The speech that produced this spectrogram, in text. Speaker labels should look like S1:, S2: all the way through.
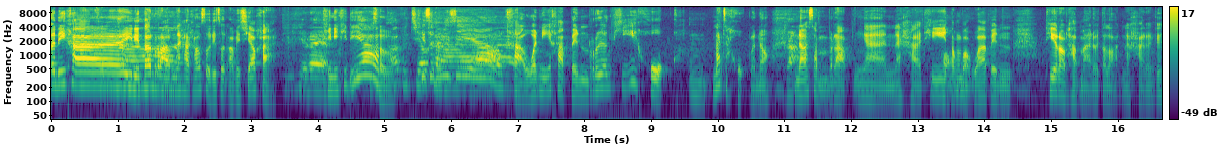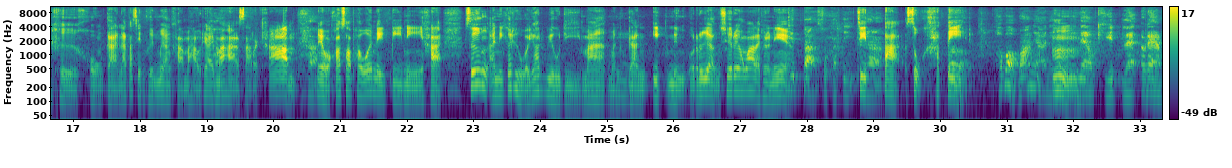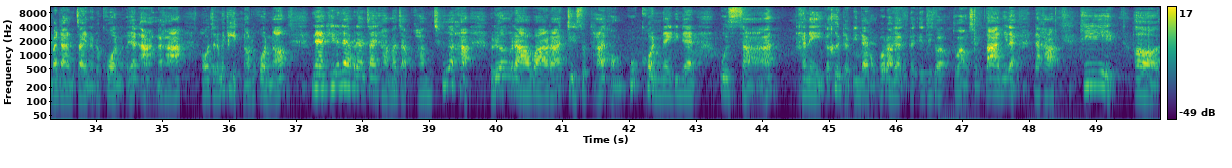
S1: สวัสดีค่ะ
S2: สวัสดีค่ะ
S1: ยินดีต้อนรับนะคะ เข้าสู่ที่สุดออฟฟิเชียลค่ะ
S2: ที่ที่แรก
S1: ทีนี้ทีเดียว
S2: ที่สุด Official
S1: ที่สุดออฟฟิเชียล
S2: ค่ะ
S1: ค่ะ วันนี้ค่ะเป็นเรื่องที่6
S2: อืม
S1: น่าจะ 6 แล้วเนาะ
S2: ครับ
S1: เนาะสำหรับงานนะคะที่
S2: ของ
S1: ต้องบอกว่าเป็น ที่เราทำมาโดยตลอดนะคะ นั่นก็คือโครงการนาฏศิลป์พื้นเมืองค่ะ มหาวิทยาลัย
S2: ครับ
S1: มหาสารคาม
S2: ครับ
S1: ในหัวข้อซอฟต์พาวเวอร์ในปีนี้ค่ะ ซึ่งอันนี้ก็ถือว่ายอดวิวดีมากเหมือนกันอีกหนึ่งเรื่อง ชื่อเรื่องว่าอะไรพี่โนนี่
S2: จิตตะสุขติ
S1: จิต
S2: ค่ะ
S1: ตะสุขติ
S2: เออเขาบอกว่าเนี่ยอันนี้
S1: อื
S2: เขา
S1: ม
S2: มีแนวคิดและแรงบันดาลใจนะทุกคนขออนุญาตอ่านนะคะเพราะว่าจะได้ไม่ผิดเนาะทุกคนเนาะแนวคิดและแรงบันดาลใจค่ะมาจากความเชื่อค่ะ เรื่องราววาระจิตสุดท้ายของผู้คนในดินแดนอุตสา คเนก็คือดินแดนของพวกเราเนี่ยเป็นตัวตัวของเฉียงใต้นี่แหละนะคะ ที่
